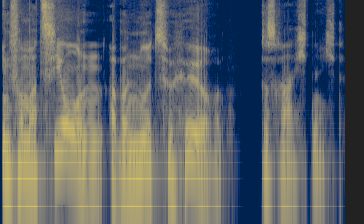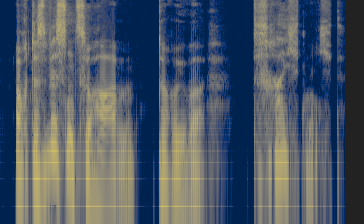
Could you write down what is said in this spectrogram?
Informationen aber nur zu hören, das reicht nicht. Auch das Wissen zu haben darüber, das reicht nicht.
